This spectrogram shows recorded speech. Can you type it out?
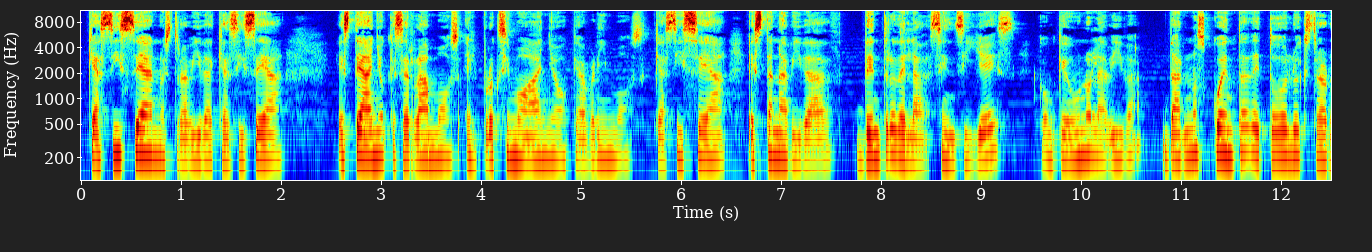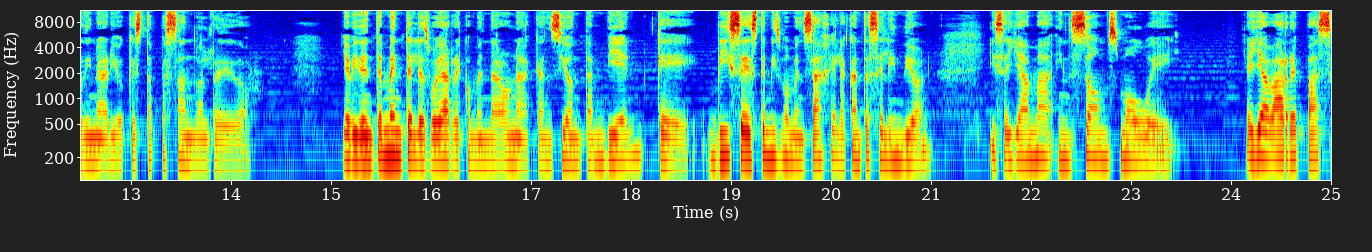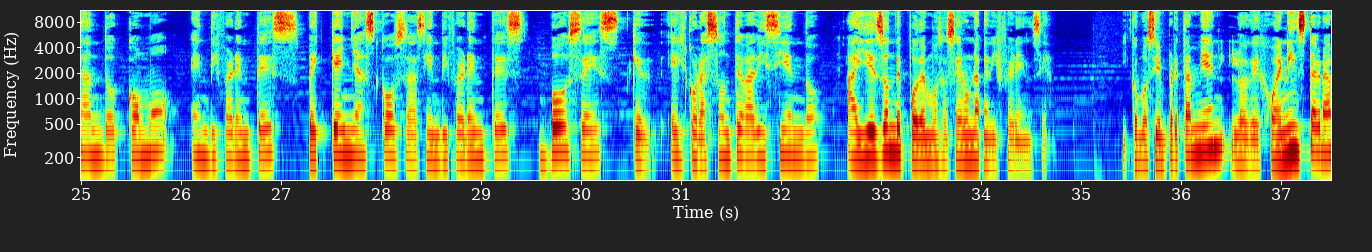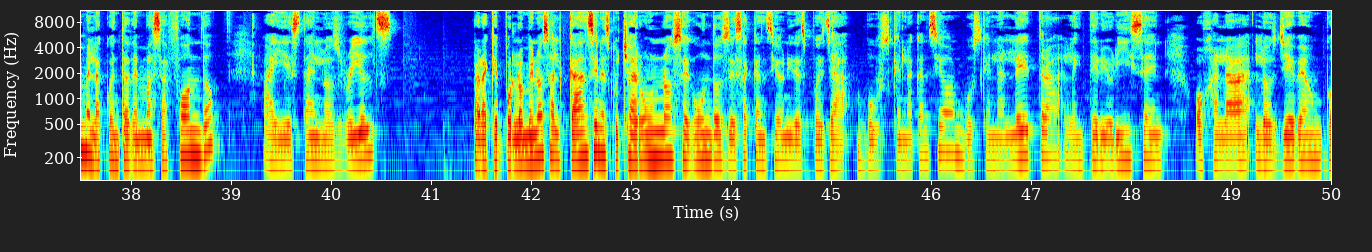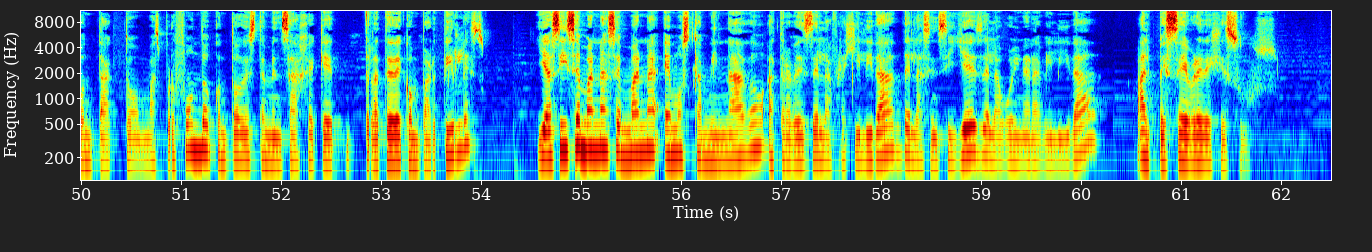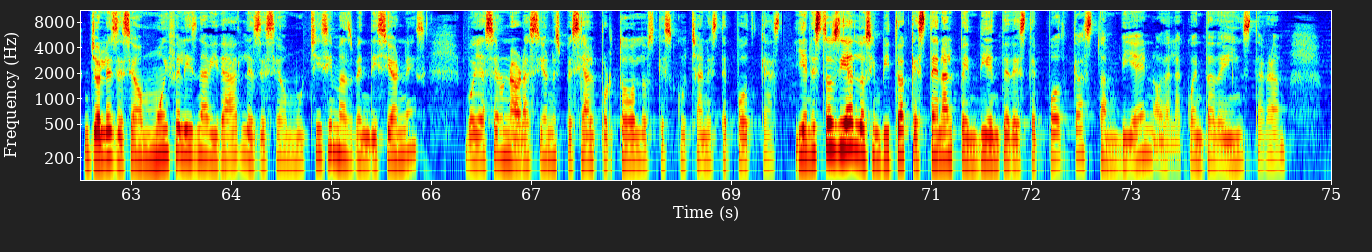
que así sea nuestra vida, que así sea este año que cerramos, el próximo año que abrimos, que así sea esta Navidad, dentro de la sencillez con que uno la viva, darnos cuenta de todo lo extraordinario que está pasando alrededor. Y evidentemente les voy a recomendar una canción también que dice este mismo mensaje, la canta Celine Dion y se llama In Some Small Way ella va repasando cómo en diferentes pequeñas cosas y en diferentes voces que el corazón te va diciendo, ahí es donde podemos hacer una diferencia. Y como siempre también lo dejo en Instagram, en la cuenta de Más a Fondo, ahí está en los Reels, para que por lo menos alcancen a escuchar unos segundos de esa canción y después ya busquen la canción, busquen la letra, la interioricen, ojalá los lleve a un contacto más profundo con todo este mensaje que traté de compartirles. Y así semana a semana hemos caminado a través de la fragilidad, de la sencillez, de la vulnerabilidad al pesebre de Jesús. Yo les deseo muy feliz Navidad, les deseo muchísimas bendiciones. Voy a hacer una oración especial por todos los que escuchan este podcast. Y en estos días los invito a que estén al pendiente de este podcast también o de la cuenta de Instagram,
